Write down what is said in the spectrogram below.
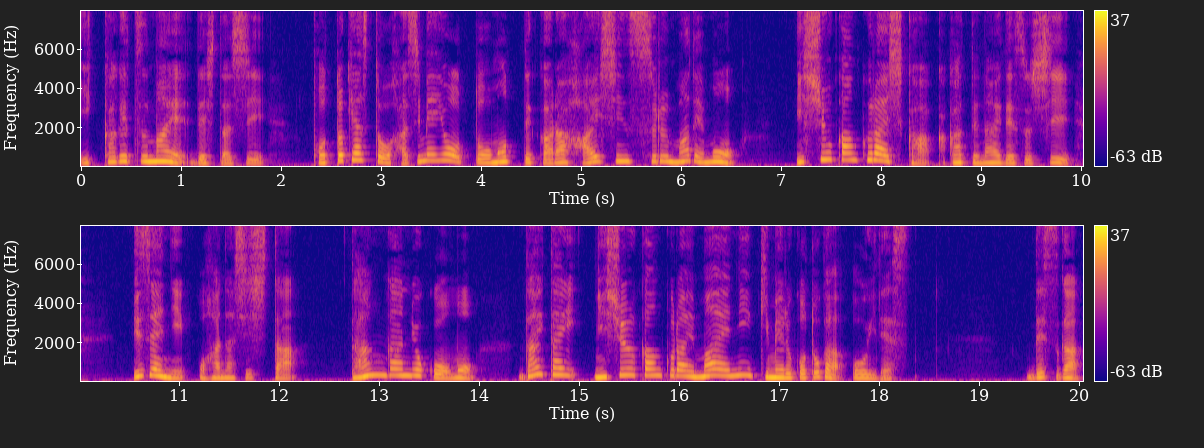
1ヶ月前でしたし、ポッドキャストを始めようと思ってから配信するまでも1週間くらいしかかかってないですし、以前にお話しした弾丸旅行もだいたい2週間くらい前に決めることが多いです。ですが、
